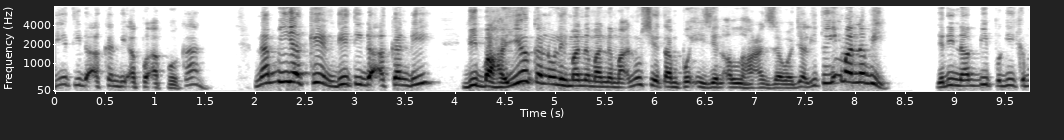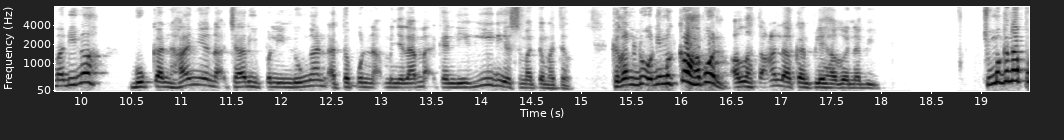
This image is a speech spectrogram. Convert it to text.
dia tidak akan diapa-apakan. Nabi yakin dia tidak akan di, dibahayakan oleh mana-mana manusia tanpa izin Allah Azza wa Jal. Itu iman Nabi. Jadi Nabi pergi ke Madinah bukan hanya nak cari perlindungan ataupun nak menyelamatkan diri dia semata-mata. Kerana duduk di Mekah pun Allah Ta'ala akan pelihara Nabi. Cuma kenapa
